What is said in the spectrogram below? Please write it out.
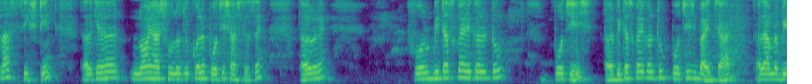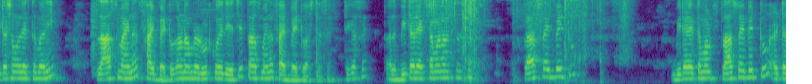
প্লাস সিক্সটিন তাহলে কি নয় আর ষোলো যোগ করলে পঁচিশ আসতেছে। তারপরে four beta square equal to পঁচিশ। তারপর বিটা স্কোয়ার ইকুয়াল টু পঁচিশ বাই চার। তাহলে আমরা বিটার সময় লিখতে পারি plus minus five by two কারণ আমরা রুট করে দিয়েছি plus minus five by two আসতেছে। ঠিক আছে? তাহলে বিটার একটা মান আসতেছে প্লাস ফাইভ বাই টু বিটার একটা মান প্লাস ফাইভ বাই টু আর একটা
